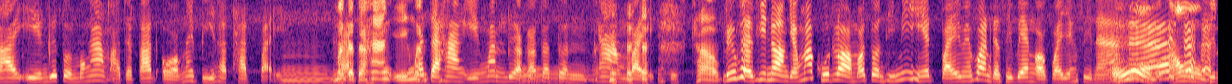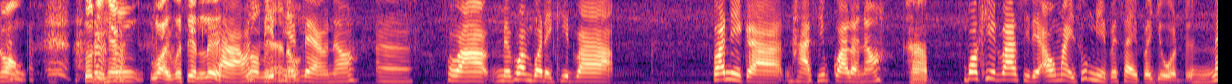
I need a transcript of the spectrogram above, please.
ตายเองหรือต้นบ่งามอาจจะตัดออกในปีถัดๆไปอืมมันก็จะห่างเองมัมันนจะห่างเองมันเลือกเอาแต่โอ้ต้นงามไว้จังซี่ครับหรือเผื่อพี่น้องอยากมาขุดล้อมเอาต้นที่มีเห็ดไปแม่พ่อนก็สิแบ่งออกไปจังซี่นะโอ้เอาพี่น้องตัวนี้แห้ง100%เลยค่ะมันเนาะติแม่ดเห็เนาะดแล้วเนาะอ่าเพราะว่าแม่พ่อนบ่ได้คิดว่า ตอนนี้ก็50กว่าแล้วเนาะครับ บ่คิดว่าสิได้เอาไม้ซุ่มนี้ไปใส่ประโยชน์ใน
